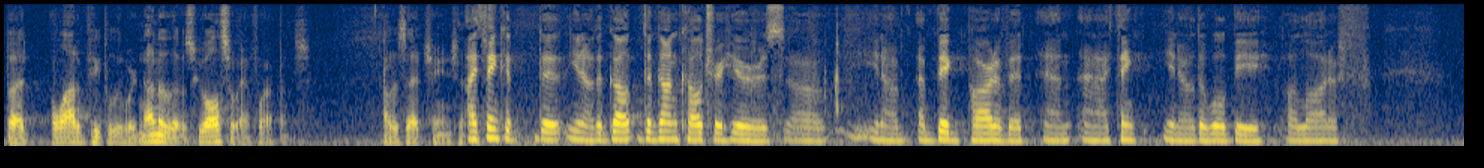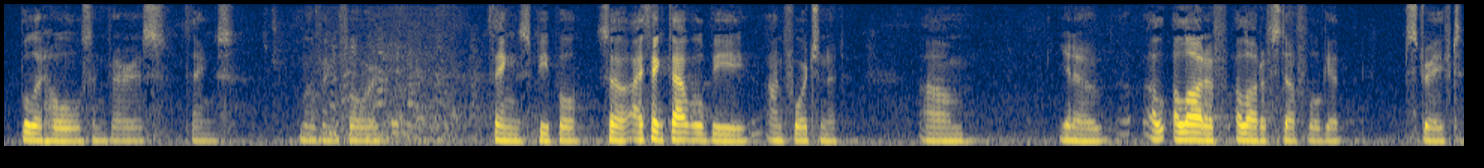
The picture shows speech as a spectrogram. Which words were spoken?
but a lot of people who are none of those who also have weapons. How does that change? I think it, the you know the gun, the gun culture here is uh, you know a big part of it, and, and I think you know there will be a lot of bullet holes and various things moving forward, things people. So I think that will be unfortunate. Um, you know, a, a, lot of a lot of stuff will get strafed,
